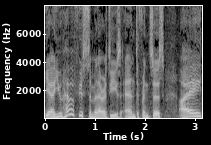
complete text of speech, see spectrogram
Yeah, you have a few similarities and differences. I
